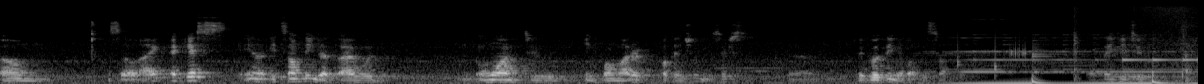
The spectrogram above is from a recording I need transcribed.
Um, so I, I, guess you know it's something that I would want to inform other potential users. Uh, the good thing about this software. Well, thank you too.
